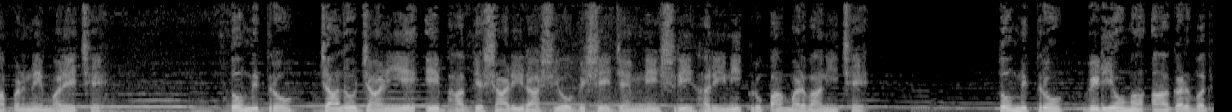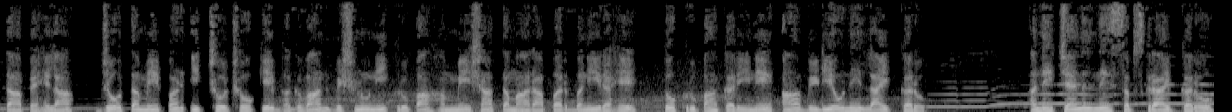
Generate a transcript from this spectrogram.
આપણને મળે છે. તો મિત્રો, ચાલો જાણીએ એ ભાગ્યશાળી રાશિઓ વિશે જેમને શ્રી હરિની કૃપા મળવાની છે. તો મિત્રો, વિડીયોમાં આગળ વધતા પહેલા, જો તમે પણ ઈચ્છો છો કે ભગવાન વિષ્ણુની કૃપા હંમેશા તમારા પર બની રહે, તો કૃપા કરીને આ વિડીયોને લાઈક કરો. અને ચેનલને સબસ્ક્રાઇબ કરો.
